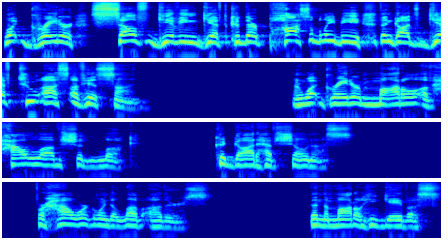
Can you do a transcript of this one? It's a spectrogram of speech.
What greater self giving gift could there possibly be than God's gift to us of his son? And what greater model of how love should look could God have shown us for how we're going to love others than the model he gave us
